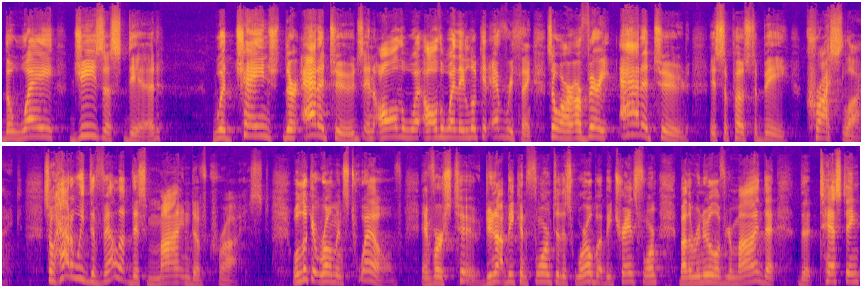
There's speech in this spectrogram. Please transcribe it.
the way Jesus did would change their attitudes and all the way, all the way they look at everything. So our, our very attitude is supposed to be Christ-like. So how do we develop this mind of Christ? Well, look at Romans 12 in verse 2. Do not be conformed to this world, but be transformed by the renewal of your mind, that the testing,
